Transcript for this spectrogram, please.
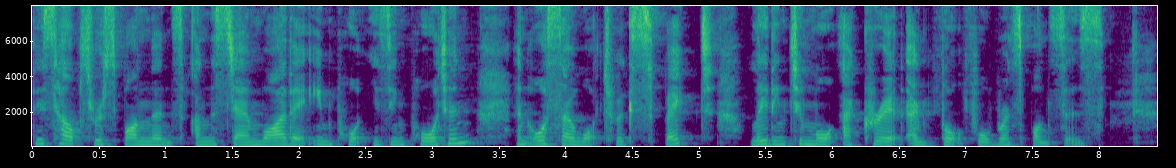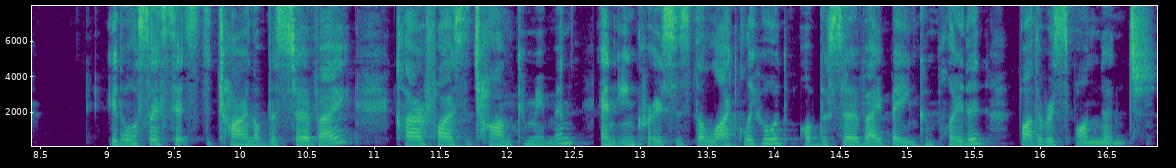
This helps respondents understand why their input is important and also what to expect, leading to more accurate and thoughtful responses. It also sets the tone of the survey, clarifies the time commitment, and increases the likelihood of the survey being completed by the respondent.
